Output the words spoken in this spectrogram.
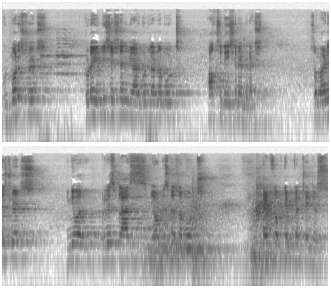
Good morning students. Today in this session we are going to learn about oxidation and reduction. So my dear students, in your previous class we have discussed about types of chemical changes.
